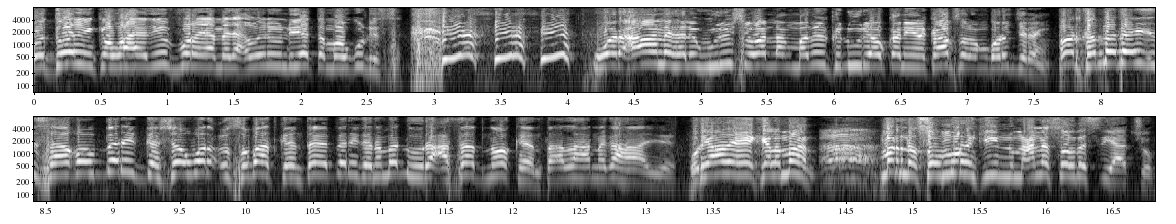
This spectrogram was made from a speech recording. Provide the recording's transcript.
waddooyinka waa idiin furaya madaxweynuhu niyadda maugu dhisa war aana hele wilishoo langmadiga ka dhuuriyaw kaniina kaabsalon qori jiren horta maday isaaqow beri gasho war cusubaad keenta ee berigana ma dhuura casaad noo keenta allaha naga haaye. Waryaadahe kalamaan marna soo murankiinnu macno sooma siyaadsho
